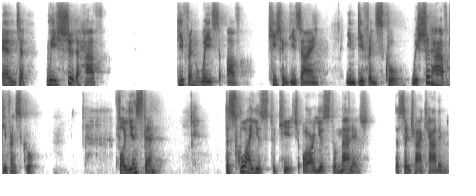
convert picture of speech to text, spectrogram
and we should have different ways of teaching design in different school we should have different school for instance the school i used to teach or used to manage the central academy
